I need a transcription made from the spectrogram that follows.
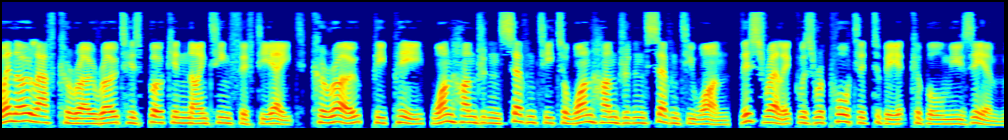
When Olaf Caroe wrote his book in 1958, Caroe, pp. 170-171, this relic was reported to be at Kabul Museum.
